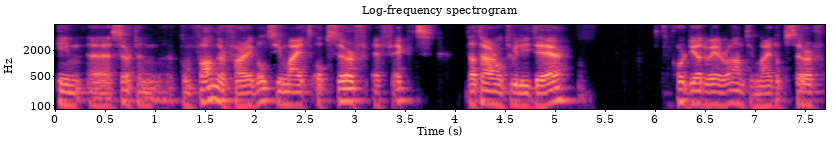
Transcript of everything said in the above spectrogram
in uh, certain confounder variables, you might observe effects that are not really there. Or the other way around, you might observe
